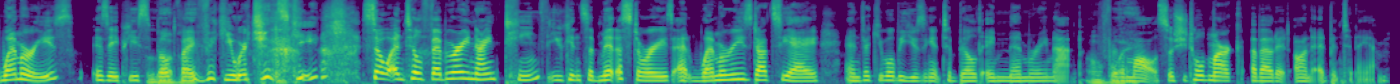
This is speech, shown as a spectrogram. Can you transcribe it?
Wemeries is a piece built by Vicky Wiercinski. so until February 19th, you can submit a stories at wemeries.ca and Vicky will be using it to build a memory map Oh, for the mall. So she told Mark about it on Edmonton AM.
